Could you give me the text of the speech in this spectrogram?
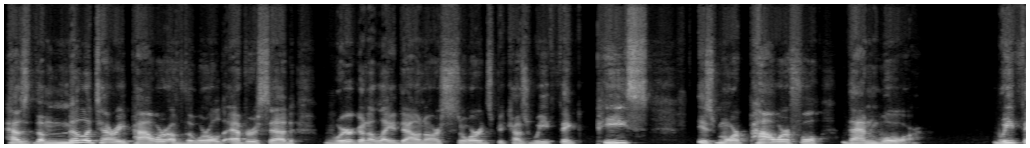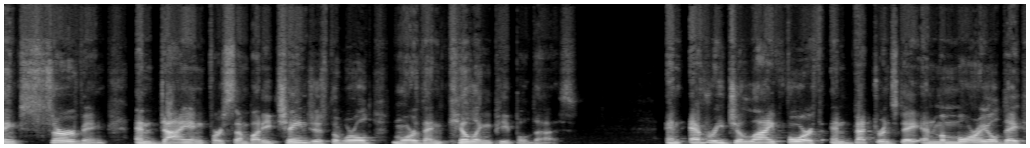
Has the military power of the world ever said, we're going to lay down our swords because we think peace is more powerful than war? We think serving and dying for somebody changes the world more than killing people does. And every July 4th and Veterans Day and Memorial Day,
